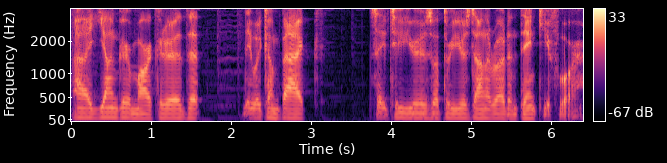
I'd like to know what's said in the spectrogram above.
a younger marketer that they would come back, say, two years or three years down the road and thank you for?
